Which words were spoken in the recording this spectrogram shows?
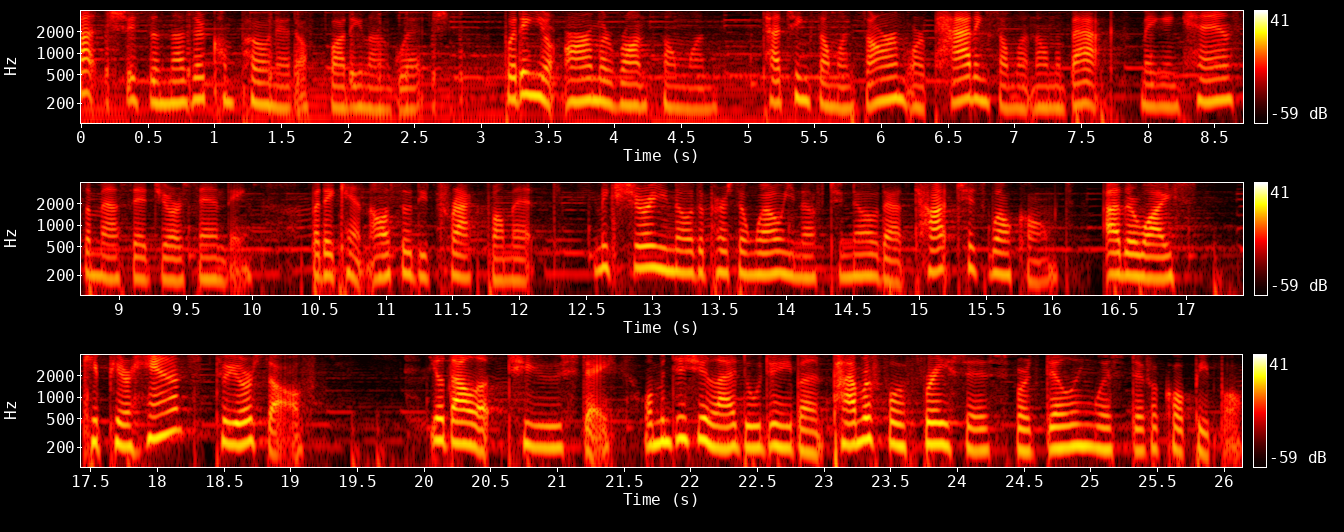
Touch is another component of body language. Putting your arm around someone, touching someone's arm, or patting someone on the back may enhance the message you're sending, but it can also detract from it. Make sure you know the person well enough to know that touch is welcomed. Otherwise, keep your hands to yourself. 又到了 Tuesday，我们继续来读这一本《Powerful Phrases for Dealing with Difficult People》。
